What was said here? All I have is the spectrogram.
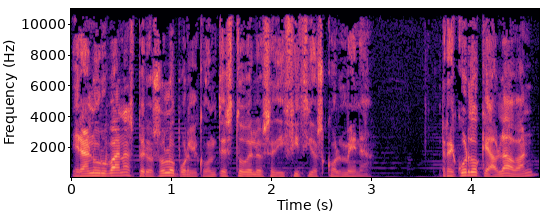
Eran urbanas, pero solo por el contexto de los edificios colmena. Recuerdo que hablaban,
